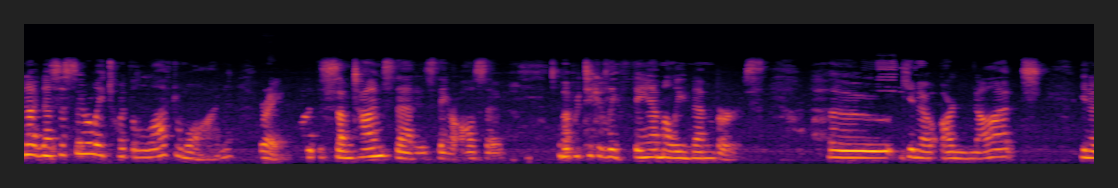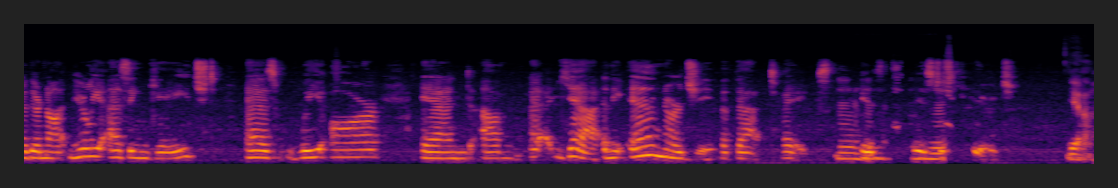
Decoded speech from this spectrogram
not necessarily toward the loved one. Right. sometimes that is there also, but particularly family members who, you know, are not, you know, they're not nearly as engaged as we are. And um, uh, yeah, and the energy that that takes mm-hmm. is is mm-hmm. just huge. Yeah,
